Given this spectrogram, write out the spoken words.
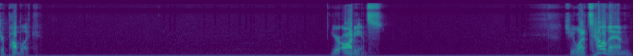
Your public. Your audience. So you want to tell them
